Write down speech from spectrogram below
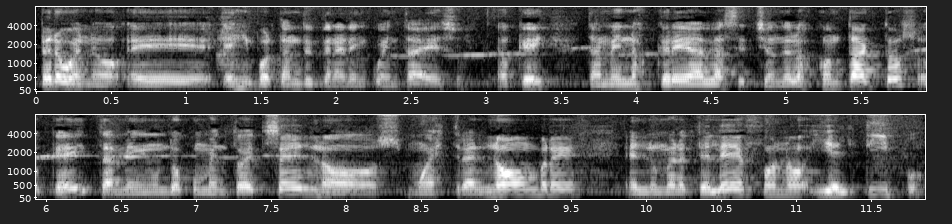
pero bueno, eh, es importante tener en cuenta eso, ¿ok? También nos crea la sección de los contactos, ¿ok? También un documento de Excel nos muestra el nombre, el número de teléfono y el tipo,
